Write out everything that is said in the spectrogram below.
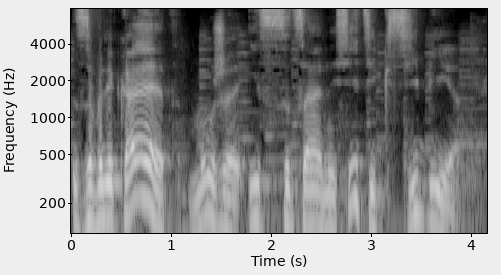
завлекает мужа из социальной сети к себе.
